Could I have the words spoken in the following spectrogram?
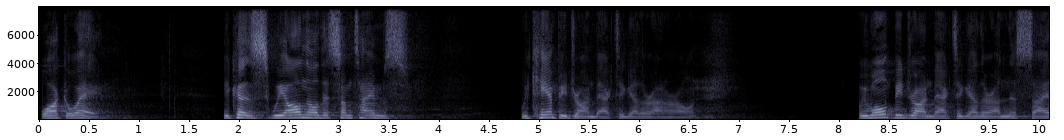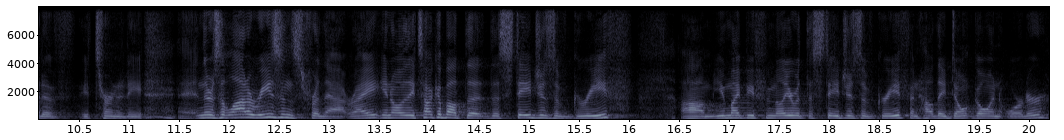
Walk away. Because we all know that sometimes we can't be drawn back together on our own. We won't be drawn back together on this side of eternity. And there's a lot of reasons for that, right? You know, they talk about the, the stages of grief. Um, you might be familiar with the stages of grief and how they don't go in order.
